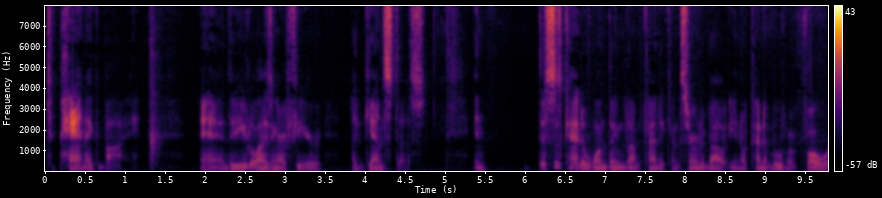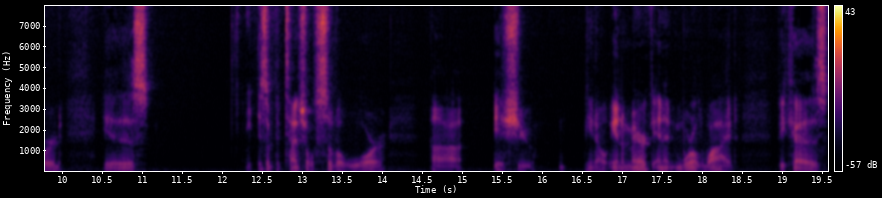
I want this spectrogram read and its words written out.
to panic buy. And they're utilizing our fear against us. And this is kind of one thing that I'm kind of concerned about, you know, kind of moving forward is is a potential civil war uh, issue, you know, in America and worldwide, because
